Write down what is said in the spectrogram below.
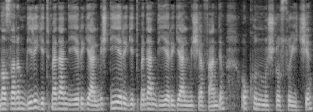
Nazarın biri gitmeden diğeri gelmiş, diğeri gitmeden diğeri gelmiş efendim. Okunmuşlu su için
